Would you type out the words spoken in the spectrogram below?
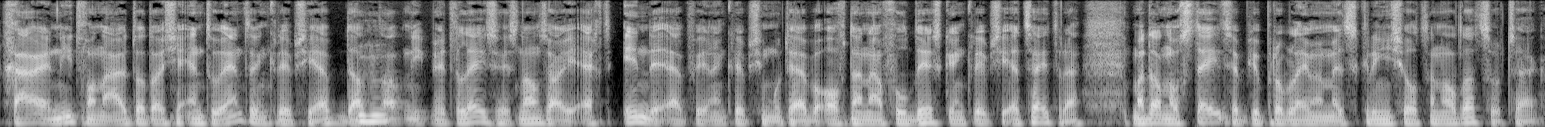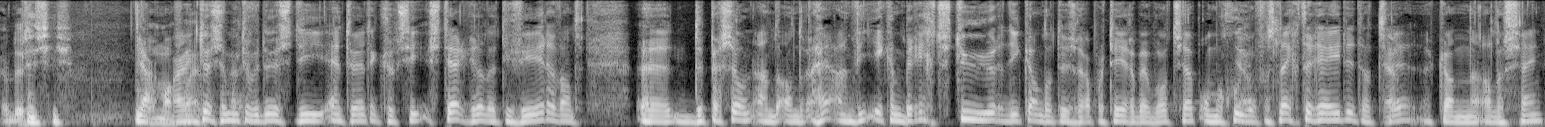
ga er niet van uit dat als je end-to-end -end encryptie hebt, dat mm -hmm. dat niet meer te lezen is. Dan zou je echt in de app weer encryptie moeten hebben. Of daarna full disk encryptie, et cetera. Maar dan nog steeds heb je problemen met screenshots en al dat soort zaken. Dus Precies. Ja, maar intussen moeten we dus die end-to-end encryptie sterk relativeren. Want uh, de persoon aan, de andere, hè, aan wie ik een bericht stuur, die kan dat dus rapporteren bij WhatsApp om een goede ja. of een slechte reden. Dat hè, kan alles zijn.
